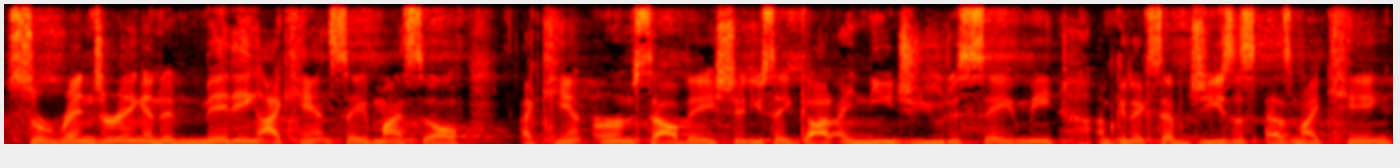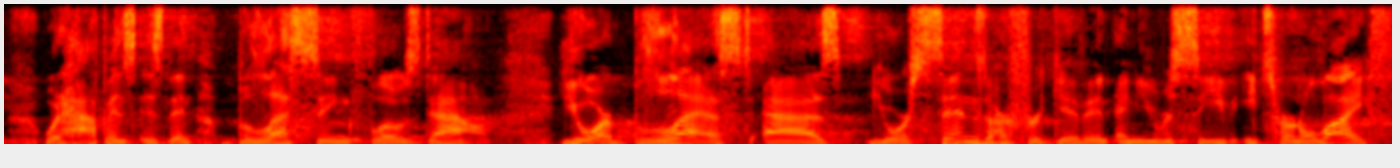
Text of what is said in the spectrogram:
surrendering and admitting, I can't save myself, I can't earn salvation. You say, God, I need you to save me. I'm going to accept Jesus as my king. What happens is then blessing flows down. You are blessed as your sins are forgiven and you receive eternal life.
